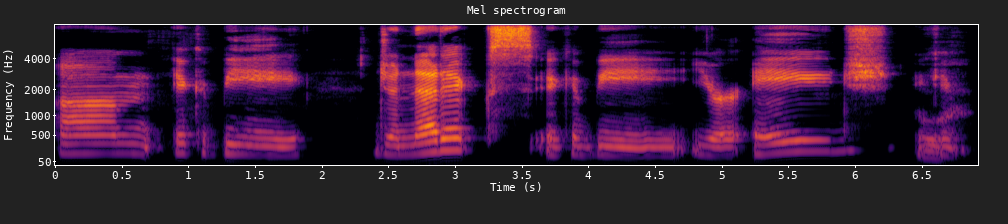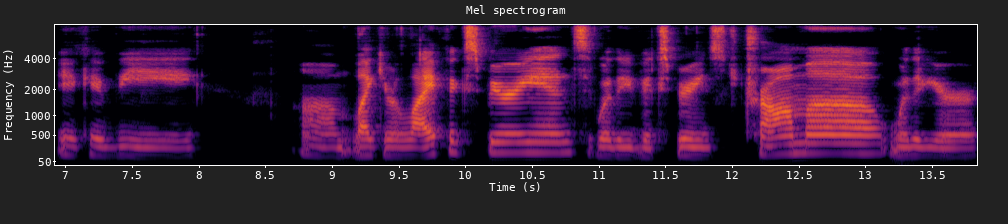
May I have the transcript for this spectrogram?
Um, it could be genetics. It could be your age. It Ooh. could it could be um, like your life experience, whether you've experienced trauma, whether you're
